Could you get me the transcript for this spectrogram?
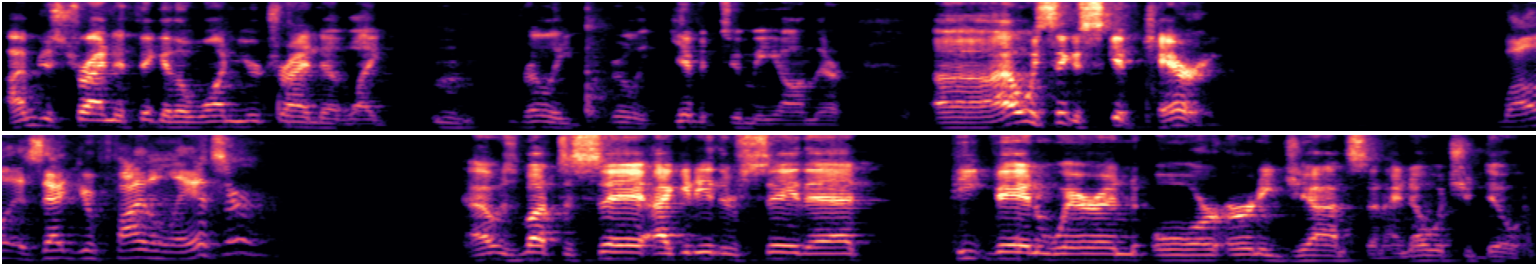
I'm just trying to think of the one you're trying to like mm, really, really give it to me on there. Uh, I always think of Skip Caray. Well, is that your final answer? I was about to say I could either say that Pete Van Wieren or Ernie Johnson. I know what you're doing.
